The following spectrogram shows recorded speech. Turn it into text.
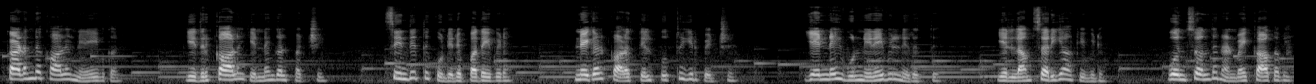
கடந்த கால நினைவுகள் எதிர்கால எண்ணங்கள் பற்றி சிந்தித்துக் கொண்டிருப்பதை விட நிகழ்காலத்தில் புத்துயிர் பெற்று என்னை உன் நினைவில் நிறுத்து. எல்லாம் சரியாகிவிடும். உன் சொந்த நன்மைக்காகவே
